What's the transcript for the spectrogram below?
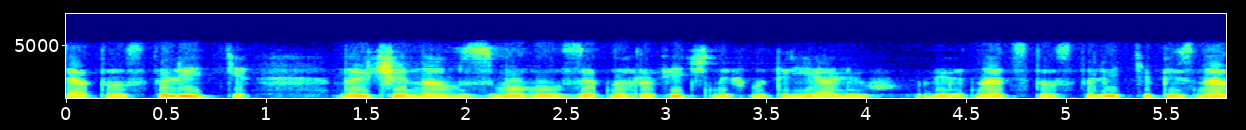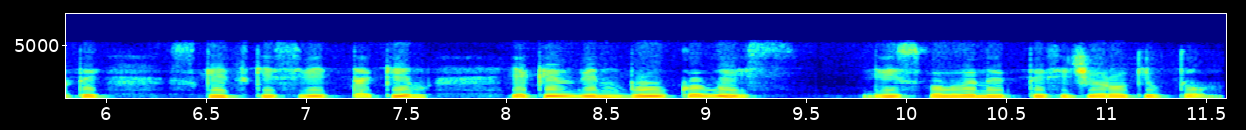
ХХ століття, даючи нам змогу з етнографічних матеріалів XIX століття пізнати скитський світ таким, яким він був колись, дві з половиною тисячі років тому.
